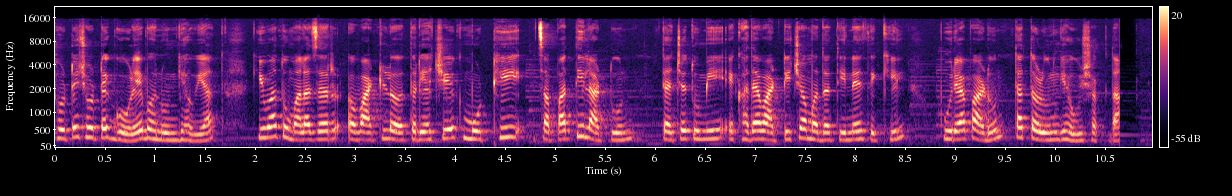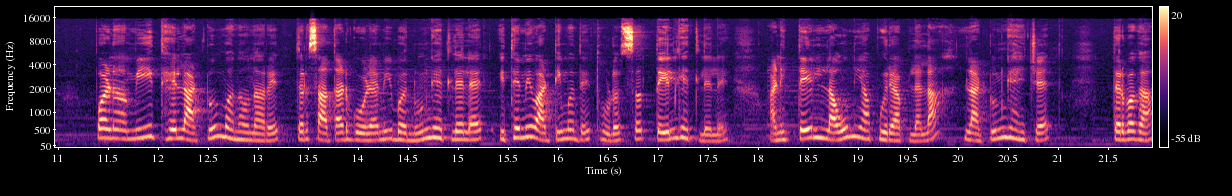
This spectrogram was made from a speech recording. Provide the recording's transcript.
छोटे छोटे गोळे बनवून घेऊयात. किंवा तुम्हाला जर वाटलं तर याची एक मोठी चपाती लाटून त्याचे तुम्ही एखाद्या वाटीच्या मदतीने देखील पुऱ्या पाडून त्या तळून घेऊ शकता. पण मी इथे लाटून बनवणार आहे. तर सात आठ गोळ्या मी बनवून घेतलेल्या आहेत. इथे मी वाटीमध्ये थोडंसं तेल घेतलेलं आहे आणि तेल लावून या पुऱ्या आपल्याला लाटून घ्यायच्या आहेत. तर बघा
